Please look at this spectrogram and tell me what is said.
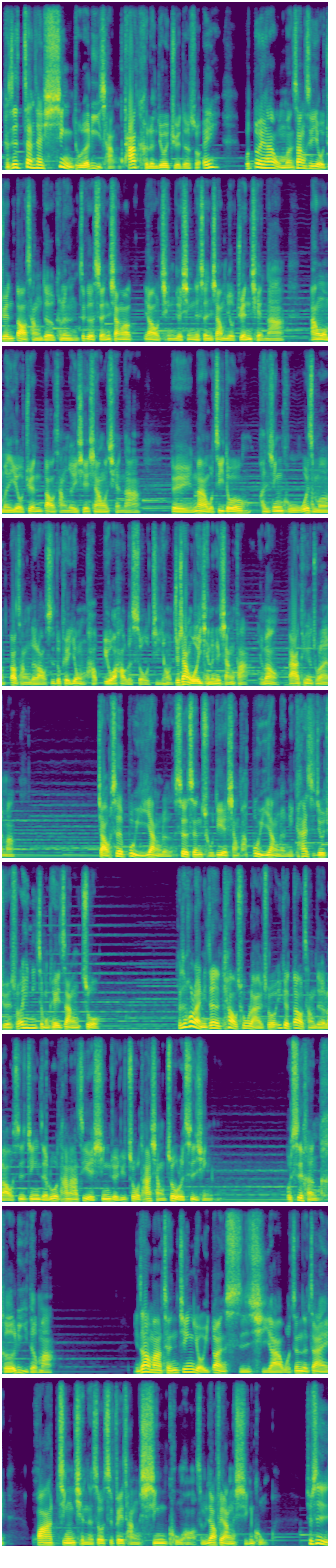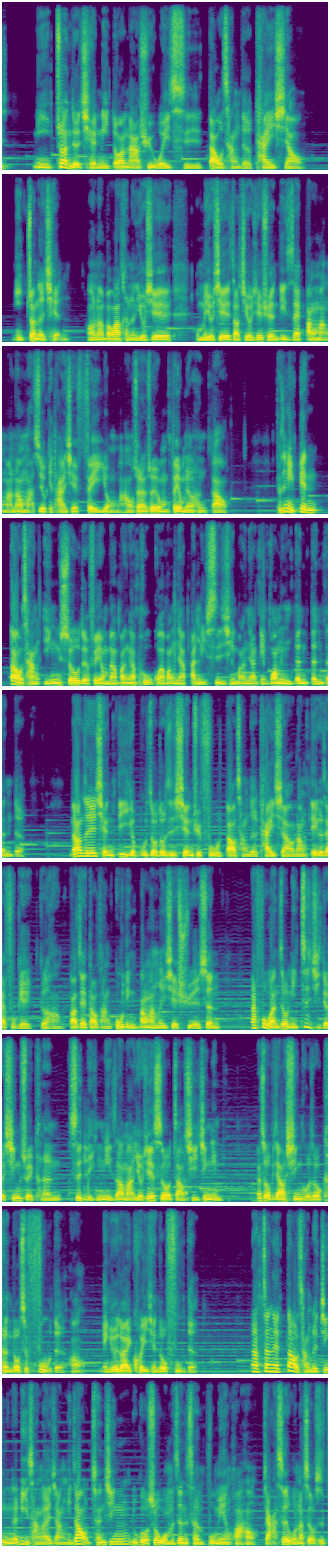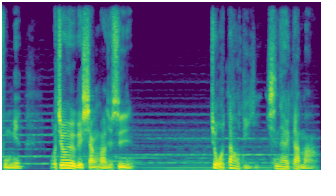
可是站在信徒的立场，他可能就会觉得说，哎，不对啊，我们上次有捐道场的，可能这个神像要要请个新的神像，我们有捐钱啊。然后我们也有捐道场的一些香油钱呐，对，那我自己都很辛苦，为什么道场的老师都可以用好比我好的手机哦？就像我以前那个想法，有没有？大家听得出来吗？角色不一样了，设身处地的想法不一样了，你开始就觉得说，哎，你怎么可以这样做？可是后来你真的跳出来说，一个道场的老师经营者，如果他拿自己的薪水去做他想做的事情，不是很合理的吗？你知道吗？曾经有一段时期啊，我真的在。花金钱的时候是非常辛苦哈。什么叫非常辛苦？就是你赚的钱，你都要拿去维持道场的开销。你赚的钱哦，那包括可能有些我们有些早期有些学生弟子在帮忙嘛，那我们还是有给他一些费用嘛。哦，虽然说用费用没有很高，可是你变道场营收的费用，比方帮人家卜卦、帮人家办理事情、帮人家点光明灯等等的。然后这些钱，第一个步骤都是先去付道场的开销，然后第二个再付给各行到在道场固定帮忙的一些学生。那付完之后，你自己的薪水可能是零，你知道吗？有些时候早期经营那时候比较辛苦的时候，可能都是负的哦，每个月都在亏钱，都负的。那站在道场的经营的立场来讲，你知道，曾经如果说我们真的是很负面的话哈，假设我那时候是负面，我就会有个想法，就是就我到底现在干嘛？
